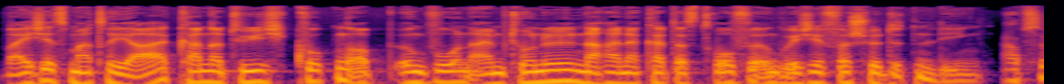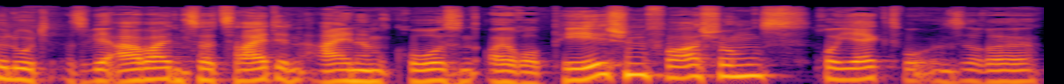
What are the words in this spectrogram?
Weiches Material kann natürlich gucken, ob irgendwo in einem Tunnel nach einer Katastrophe irgendwelche Verschütteten liegen. Absolut. Also wir arbeiten zurzeit in einem großen europäischen Forschungsprojekt, wo unsere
